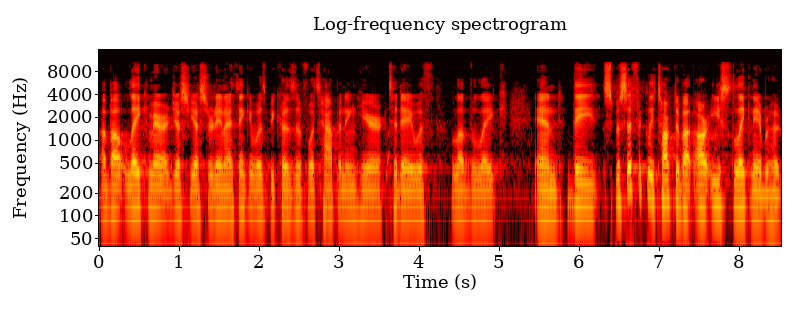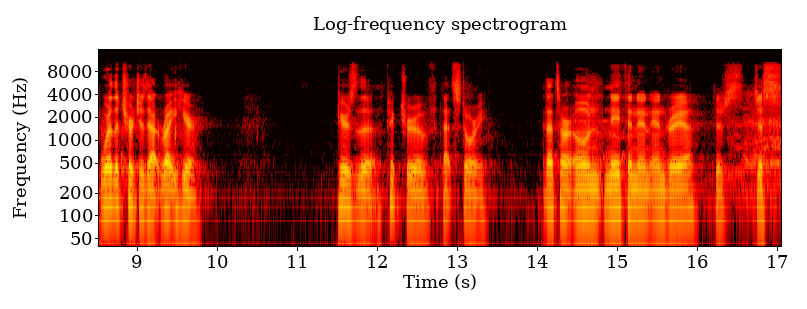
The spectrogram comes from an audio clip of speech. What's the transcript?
about Lake Merritt just yesterday, and I think it was because of what's happening here today with Love the Lake. And they specifically talked about our East Lake neighborhood, where the church is at, right here. Here's the picture of that story. That's our own Nathan and Andrea. They're just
